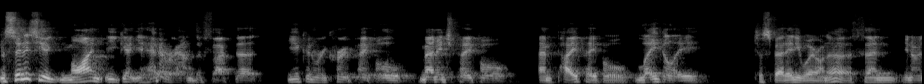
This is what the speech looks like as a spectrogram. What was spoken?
as soon as you mind, you get your head around the fact that you can recruit people, manage people, and pay people legally just about anywhere on earth, then you know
